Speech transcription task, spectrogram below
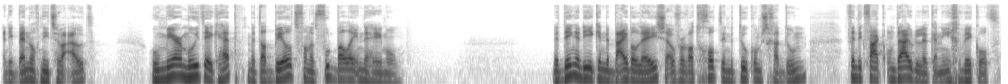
en ik ben nog niet zo oud, hoe meer moeite ik heb met dat beeld van het voetballen in de hemel. De dingen die ik in de Bijbel lees over wat God in de toekomst gaat doen, vind ik vaak onduidelijk en ingewikkeld.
